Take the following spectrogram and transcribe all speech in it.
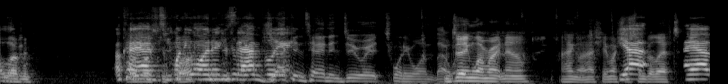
11. Okay, I was have the twenty-one You can run exactly. Jack and ten and do it 21 that I'm way. doing one right now. Hang on, actually, how much Yeah. yeah. got left? I have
